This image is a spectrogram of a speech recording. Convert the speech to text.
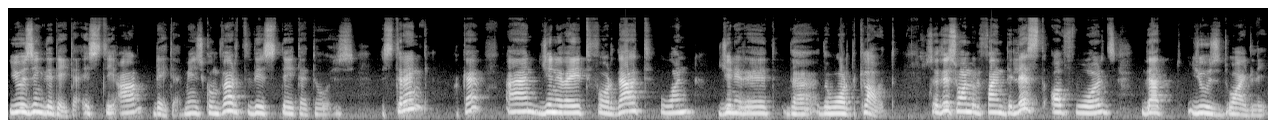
using the data str data. Means convert this data to string okay and generate for that one generate the the word cloud. So this one will find the list of words that used widely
